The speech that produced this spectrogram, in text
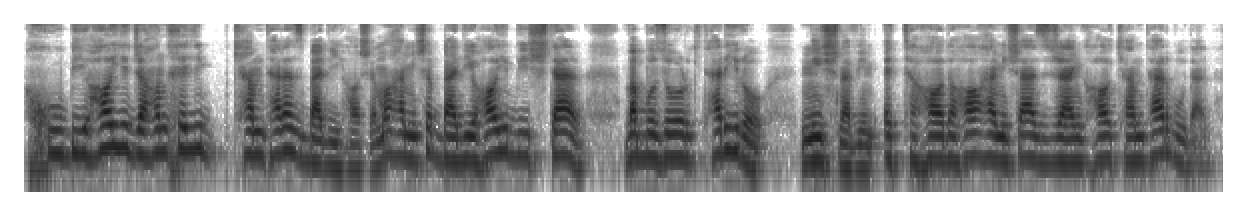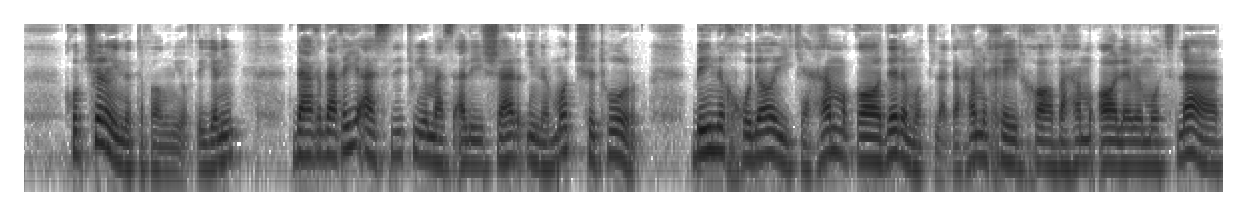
خوبی های جهان خیلی کمتر از بدی هاشه ما همیشه بدی های بیشتر و بزرگتری رو میشنویم. اتحادها همیشه از جنگ ها کمتر بودن. خب چرا این اتفاق میفته یعنی دغدغه اصلی توی مسئله شر اینه. ما چطور بین خدایی که هم قادر مطلقه هم خیرخواه و هم عالم مطلق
